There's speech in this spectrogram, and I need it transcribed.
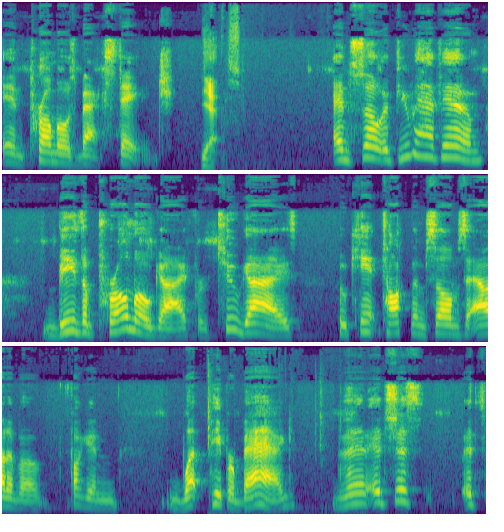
in promos backstage. Yes. And so if you have him be the promo guy for two guys who can't talk themselves out of a fucking wet paper bag, then it's just it's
